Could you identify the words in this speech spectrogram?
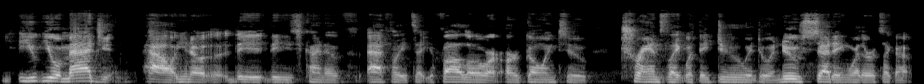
you. You imagine how you know the these kind of athletes that you follow are, are going to translate what they do into a new setting, whether it's like a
